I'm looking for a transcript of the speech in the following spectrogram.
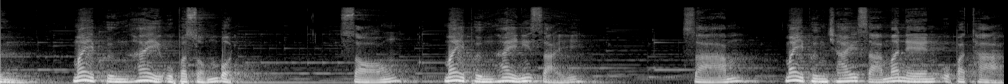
1. ไม่พึงให้อุปสมบท 2. ไม่พึงให้นิสัย 3. ไม่พึงใช้สามเณรอุปถาก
